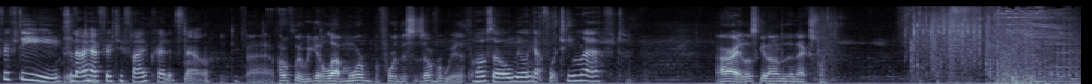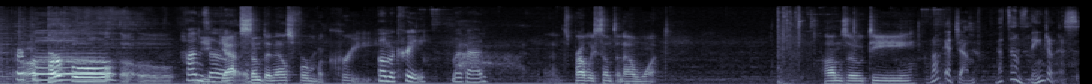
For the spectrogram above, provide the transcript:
50. So now I have 55 credits now. 55. Hopefully, we get a lot more before this is over with. Also, we only got 14 left. All right, let's get on to the next one. Purple. Oh, purple. Uh oh. You got something else for McCree. Oh, McCree. My bad. It's probably something I want. Hanzo T. Rocket jump? That sounds dangerous.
